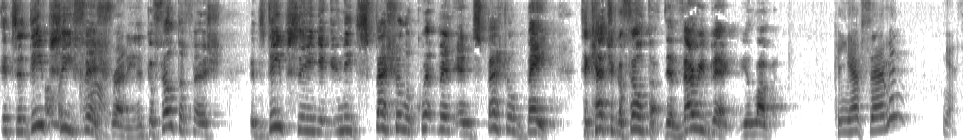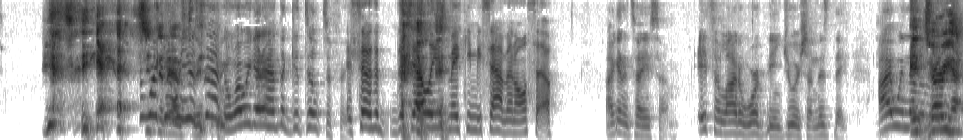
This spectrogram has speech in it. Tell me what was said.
It's a deep sea fish, Freddie. A gefilte fish. It's deep sea. You, you need special equipment and special bait to catch a gefilte. They're very big. You love it. Can you have salmon? Yes. Yes, yes. So why can can't have we use salmon. salmon? Why we gotta have the gefilte fish? So the the deli is making me salmon also. I gotta tell you something. It's a lot of work being Jewish on this day. I would never. It's very make- hard.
